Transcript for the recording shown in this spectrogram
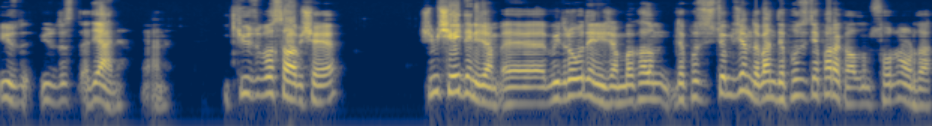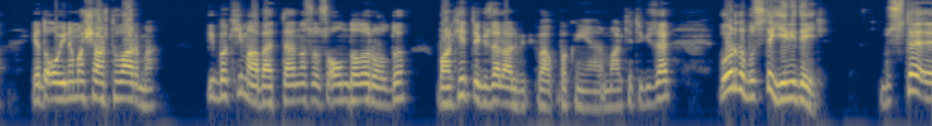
Yüzde, yüzde yani yani. 200'ü bas abi şeye. Şimdi şey deneyeceğim. E, withdraw'u deneyeceğim. Bakalım depozit istiyorum diyeceğim de ben depozit yaparak aldım. Sorun orada. Ya da oynama şartı var mı? Bir bakayım abi hatta nasıl olsa 10 dolar oldu. Market de güzel halbuki bak, bakın yani marketi güzel. Bu arada bu site yeni değil. Bu site e,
